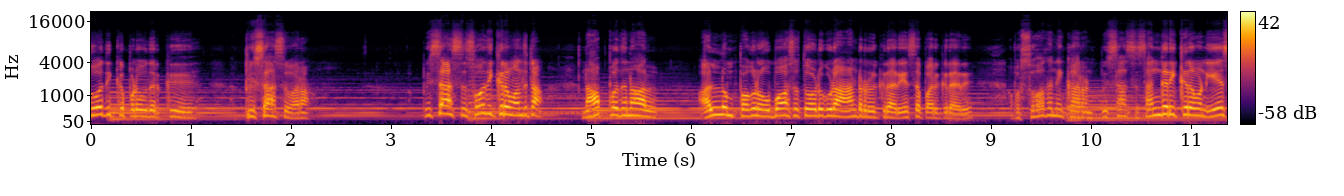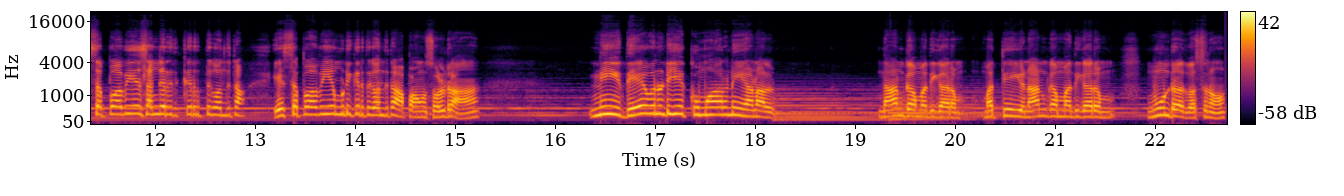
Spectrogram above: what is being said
சோதிக்கப்படுவதற்கு பிசாசு வரான். பிசாசு சோதிக்கிறவன் வந்துட்டான். நாற்பது நாள் அல்லும் பகலும் உபாசத்தோடு கூட ஆண்டவர் இருக்கிறார் ஏசப்பா இருக்கிறாரு. அப்போ சோதனைக்காரன் பிசாசு சங்கரிக்கிறவன் ஏசப்பாவையே சங்கரிக்கிறதுக்கு வந்துட்டான். ஏசப்பாவையே முடிக்கிறதுக்கு வந்துட்டான். அப்போ அவன் சொல்கிறான் நீ தேவனுடைய குமாரனே ஆனால் நான்காம் அதிகாரம் மத்திய நான்காம் அதிகாரம் மூன்றாவது வசனம்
